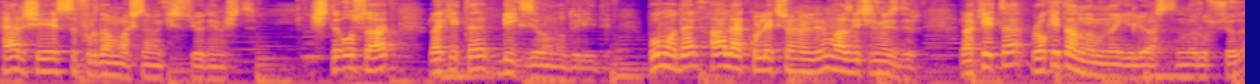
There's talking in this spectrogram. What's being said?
her şeye sıfırdan başlamak istiyor demişti. İşte o saat Raketa Big Zero modeliydi. Bu model hala koleksiyonerlerin vazgeçilmezidir. Raketa roket anlamına geliyor aslında Rusça'da.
